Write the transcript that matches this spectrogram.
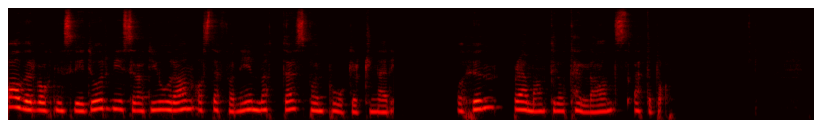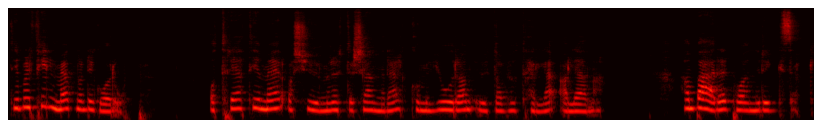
Overvåkningsvideoer viser at Joran og Stephanie møttes på en pokerturnering, og hun ble med han til hotellet hans etterpå. De blir filmet når de går opp, og tre timer og 20 minutter senere kommer Joran ut av hotellet alene. Han bærer på en ryggsekk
